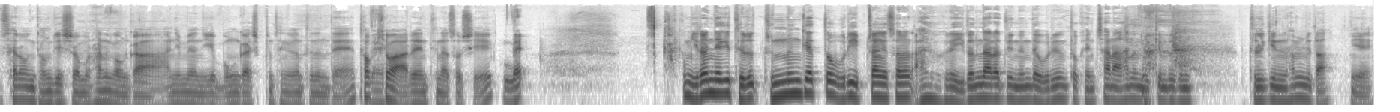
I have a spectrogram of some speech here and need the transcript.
새로운 경제 실험을 하는 건가 아니면 이게 뭔가 싶은 생각은 드는데 터키와 아르헨티나 소식 네. 가끔 이런 얘기 들, 듣는 게 또 우리 입장에서는 아유 그래 이런 나라도 있는데 우리는 또 괜찮아 하는 느낌도 좀 들기는 합니다. 예.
